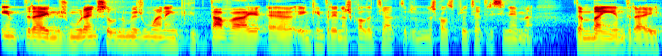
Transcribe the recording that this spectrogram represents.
entrei nos Morangos, sobre no mesmo ano em que estava, eh, em que entrei na Escola, de teatro, na Escola Superior de Teatro e Cinema, também entrei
